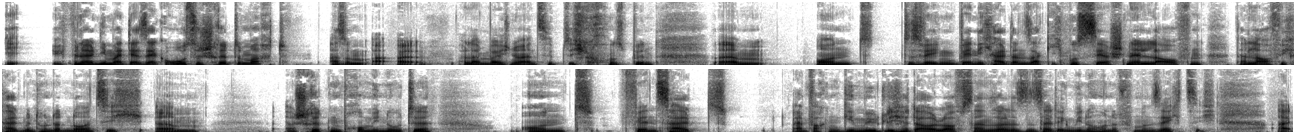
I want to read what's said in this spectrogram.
ich, bin halt niemand, der sehr große Schritte macht. Also äh, allein weil ich nur 1,70 groß bin. Ähm, und deswegen, wenn ich halt dann sage, ich muss sehr schnell laufen, dann laufe ich halt mit 190 ähm, Schritten pro Minute. Und wenn es halt einfach ein gemütlicher Dauerlauf sein soll, dann sind es halt irgendwie nur 165. Äh, ja.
